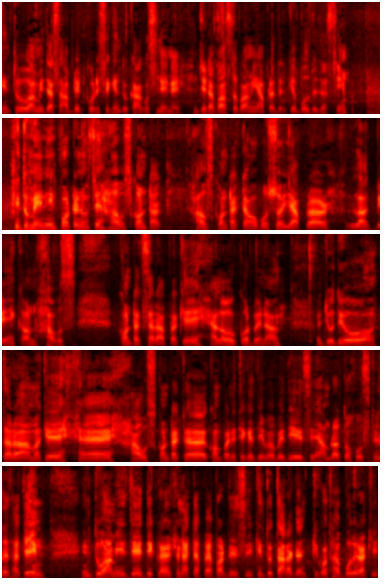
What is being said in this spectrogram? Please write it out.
কিন্তু আমি জাস্ট আপডেট করেছি, কিন্তু কাগজ নেই নেই, যেটা বাস্তব আমি আপনাদেরকে বলতে যাচ্ছি। কিন্তু মেন ইম্পর্টেন্ট হচ্ছে হাউস কন্ট্যাক্ট হাউস কন্ট্যাক্টটা অবশ্যই আপনার লাগবে, কারণ হাউস কন্ট্যাক্ট ছাড়া আপনাকে অ্যালাউ করবে না। যদিও তারা আমাকে হাউস কন্ট্রাক্ট কোম্পানি থেকে যেভাবে দিয়েছে, আমরা তো হোস্টেলে থাকি, কিন্তু আমি যে ডিক্লারেশন একটা পেপার দিয়েছি, কিন্তু তার আগে একটি কথা বলে রাখি,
